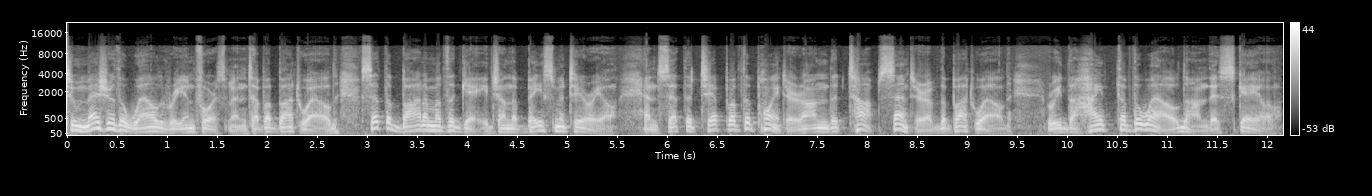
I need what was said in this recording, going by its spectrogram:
To measure the weld reinforcement of a butt weld, set the bottom of the gauge on the base material and set the tip of the pointer on the top center of the butt weld. Read the height of the weld on this scale.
